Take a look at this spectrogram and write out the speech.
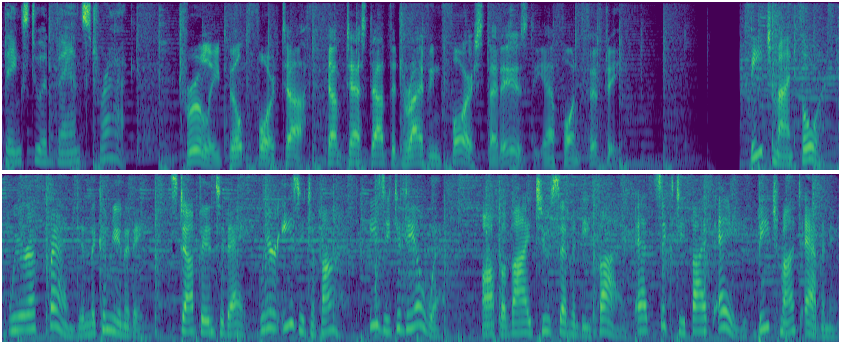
thanks to AdvanceTrac. Truly built for tough. Come test out the driving force that is the F-150. Beechmont Ford, we're a friend in the community. Stop in today. We're easy to find, easy to deal with. Off of I 275 at 65A Beechmont Avenue.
